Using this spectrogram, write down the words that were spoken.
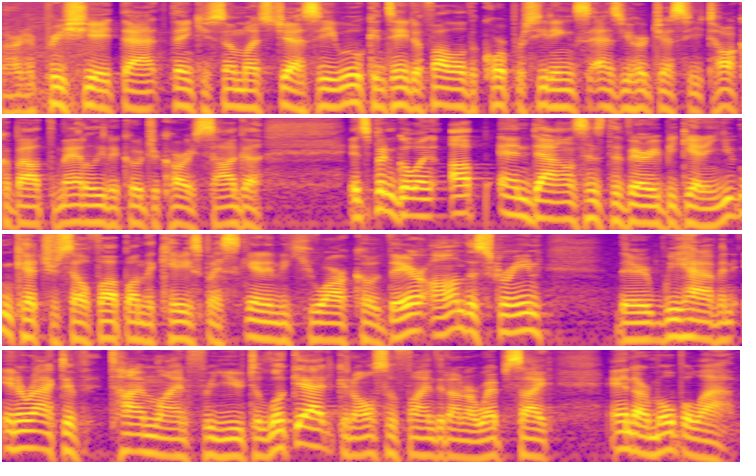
All right, appreciate that. Thank you so much, Jesse. We will continue to follow the court proceedings as you heard Jesse talk about the Madalina Cojocari saga. It's been going up and down since the very beginning. You can catch yourself up on the case by scanning the QR code there on the screen. There we have an interactive timeline for you to look at. You can also find it on our website and our mobile app.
